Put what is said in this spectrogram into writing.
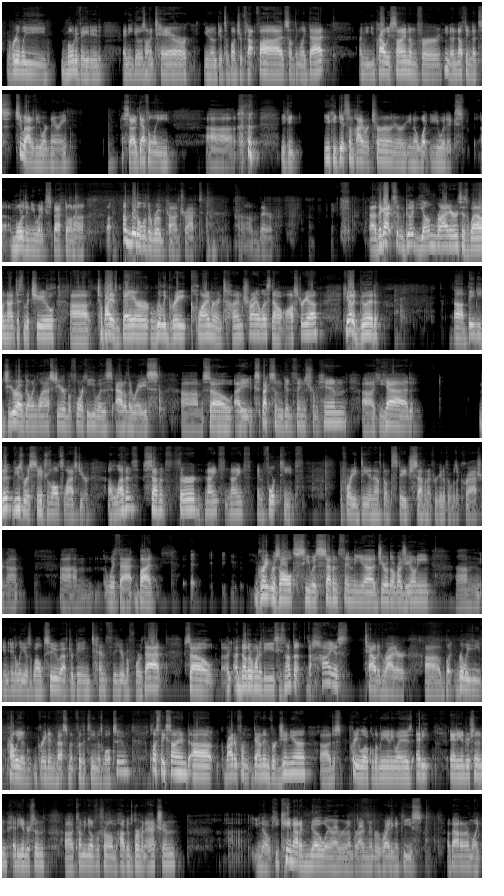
really motivated and he goes on a tear you know gets a bunch of top five something like that i mean you probably sign him for you know nothing that's too out of the ordinary. So definitely uh, you could you could get some high return or you know what you would ex- uh, more than you would expect on a a middle of the road contract um, there. Uh, they got some good young riders as well, not just Machu. Uh, Tobias Bayer, really great climber and time trialist out of Austria. He had a good uh, baby Giro going last year before he was out of the race. Um, so I expect some good things from him. Uh, he had th- these were his stage results last year: 11th, 7th, 3rd, 9th, 9th, and 14th. Before he DNF'd on stage seven, I forget if it was a crash or not. Um, with that, but uh, great results. He was seventh in the uh, Giro del Regione um, in Italy as well too, after being tenth the year before that. So another one of these. He's not the the highest touted rider, uh, but really probably a great investment for the team as well too. Plus, they signed a uh, rider from down in Virginia, uh, just pretty local to me, anyways. Eddie Eddie Anderson, Eddie Anderson, uh, coming over from Hagens Berman Axeon. Uh, you know, he came out of nowhere. I remember. I remember writing a piece about him, like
